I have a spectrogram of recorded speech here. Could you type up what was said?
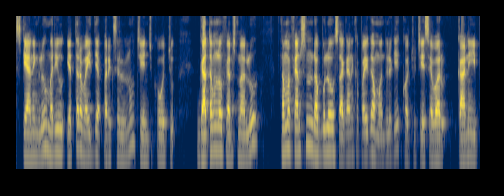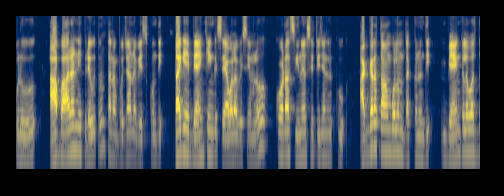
స్కానింగ్లు మరియు ఇతర వైద్య పరీక్షలను చేయించుకోవచ్చు. గతంలో పెన్షనర్లు తమ పెన్షన్ డబ్బులో సగానికి పైగా మందులకి ఖర్చు చేసేవారు. కానీ ఇప్పుడు ఆ భారాన్ని ప్రభుత్వం తన భుజాన వేసుకుంది. అలాగే బ్యాంకింగ్ సేవల విషయంలో కూడా సీనియర్ సిటిజన్లకు అగ్ర తాంబూలం దక్కనుంది బ్యాంకుల వద్ద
